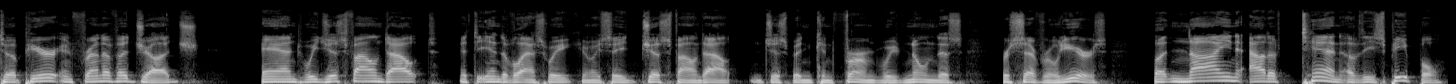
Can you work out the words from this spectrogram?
to appear in front of a judge. And we just found out at the end of last week, and we say just found out, just been confirmed. We've known this for several years. But nine out of 10 of these people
